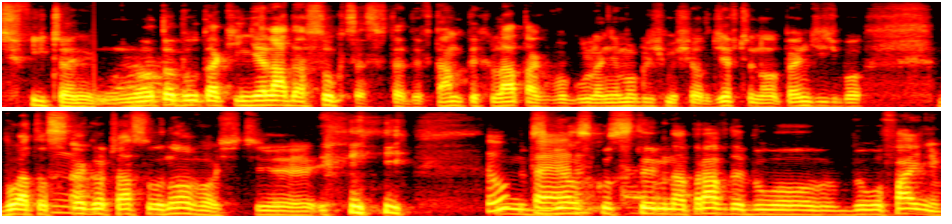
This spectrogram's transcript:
ćwiczeń, no to był taki nie lada sukces wtedy. W tamtych latach w ogóle nie mogliśmy się od dziewczyn odpędzić, bo była to No. swego czasu nowość. I w Super. związku z tym naprawdę było, było fajnie.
